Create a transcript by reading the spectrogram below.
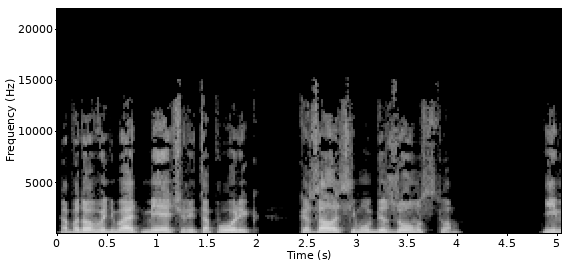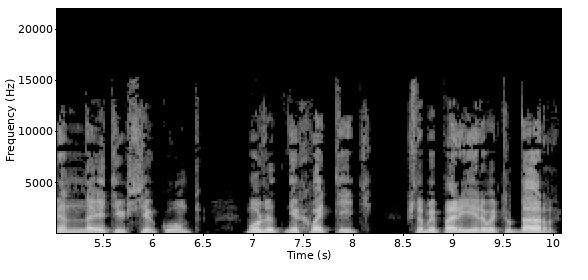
а потом вынимать меч или топорик, казалось ему безумством. Именно этих секунд может не хватить, чтобы парировать удар.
